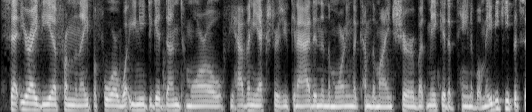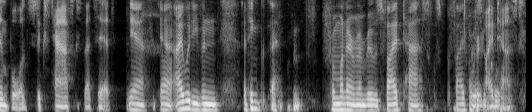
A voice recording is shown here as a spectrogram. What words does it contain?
Set your idea from the night before, what you need to get done tomorrow. If you have any extras you can add in in the morning that come to mind, sure, but make it obtainable. Maybe keep it simple. It's six tasks, that's it. Yeah, yeah. I would even. I think uh, from what I remember, it was five tasks, five. It was critical, five tasks.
